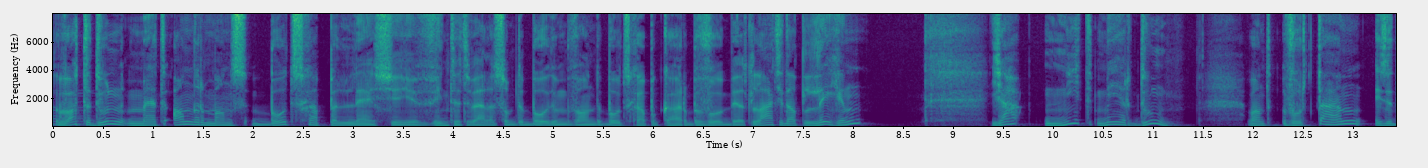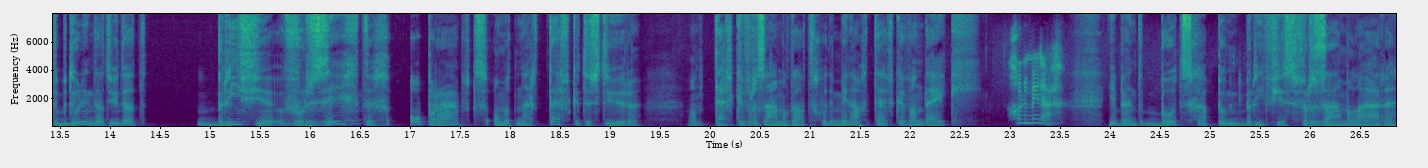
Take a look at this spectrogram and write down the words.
Wat te doen met andermans boodschappenlijstje? Je vindt het wel eens op de bodem van de boodschappenkar bijvoorbeeld. Laat je dat liggen? Ja, niet meer doen. Want voortaan is het de bedoeling dat u dat briefje voorzichtig opraapt om het naar Tefke te sturen. Want Tefke verzamelt dat. Goedemiddag, Tefke van Dijk. Goedemiddag. Je bent boodschappenbriefjesverzamelaar, hè?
